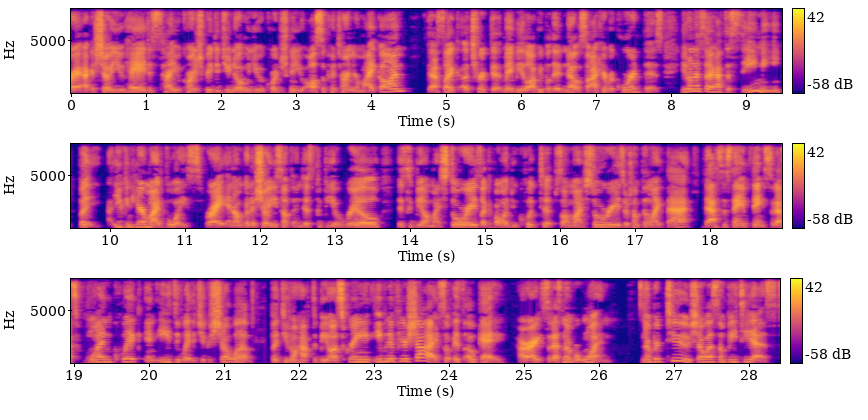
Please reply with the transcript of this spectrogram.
right? I can show you, hey, this is how you record your screen. Did you know when you record your screen, you also can turn your mic on? That's like a trick that maybe a lot of people didn't know. So I can record this. You don't necessarily have to see me, but you can hear my voice, right? And I'm going to show you something. This could be a reel. This could be on my stories. Like if I want to do quick tips on my stories or something like that, that's the same thing. So that's one quick and easy way that you can show up, but you don't have to be on screen, even if you're shy. So it's okay. All right. So that's number one. Number two, show us some BTS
